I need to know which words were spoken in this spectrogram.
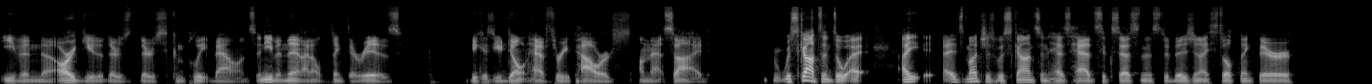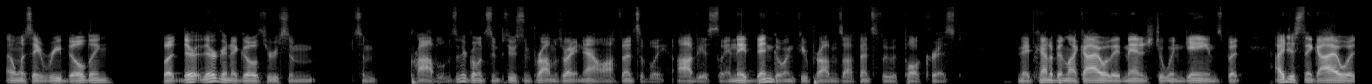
even uh, argue that there's there's complete balance. And even then, I don't think there is because you don't have three powers on that side. Wisconsin's I, I as much as Wisconsin has had success in this division, I still think they're I don't want to say rebuilding, but they're they're going to go through some some problems. And they're going through some problems right now offensively, obviously. And they've been going through problems offensively with Paul Chryst. And they've kind of been like Iowa, they've managed to win games, but I just think Iowa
